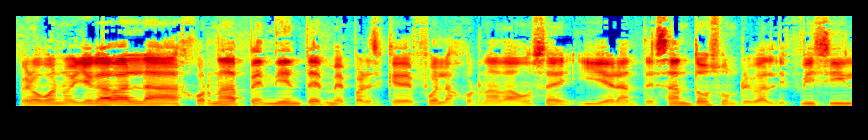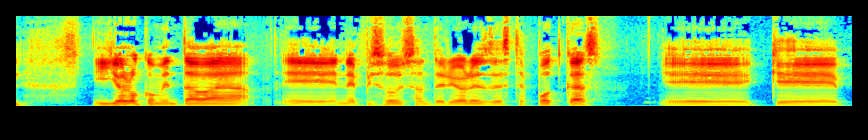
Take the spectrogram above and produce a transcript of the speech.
Pero bueno, llegaba la jornada pendiente, me parece que fue la jornada 11 y era ante Santos, un rival difícil. Y yo lo comentaba eh, en episodios anteriores de este podcast, eh, que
